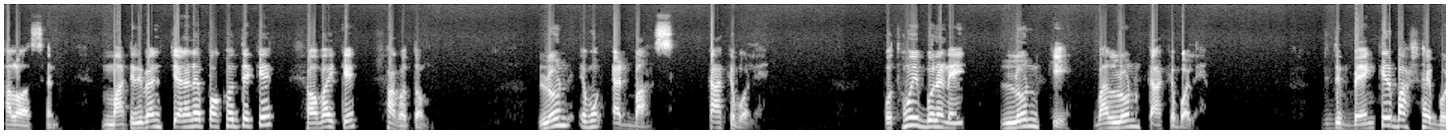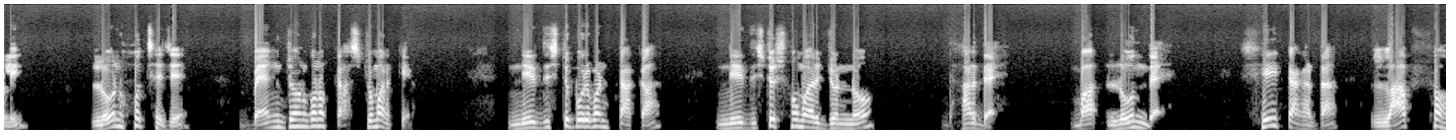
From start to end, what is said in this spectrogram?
ভালো আছেন। মাটির ব্যাংক চ্যানেলের পক্ষ থেকে সবাইকে স্বাগতম। লোন এবং অ্যাডভান্স কাকে বলে? প্রথমেই বলে নেই লোন কি বা লোন কাকে বলে। যদি ব্যাংকের ভাষায় বলি, লোন হচ্ছে যে ব্যাংক যখন কোনো কাস্টমারকে নির্দিষ্ট পরিমাণ টাকা নির্দিষ্ট সময়ের জন্য ধার দেয় বা লোন দেয়, সেই টাকাটা লাভ সহ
